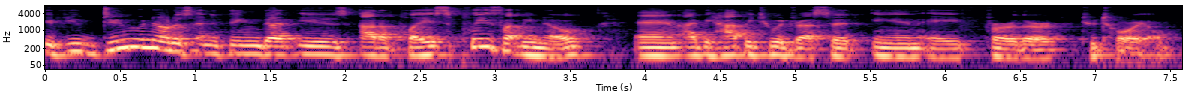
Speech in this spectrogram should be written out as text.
If you do notice anything that is out of place, please let me know and I'd be happy to address it in a further tutorial.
